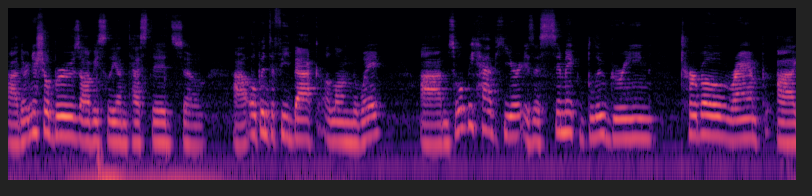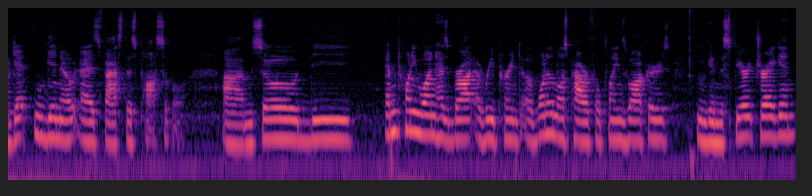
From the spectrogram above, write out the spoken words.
Uh, their initial brews, obviously untested, so uh, open to feedback along the way. Um, so what we have here is a Simic blue-green turbo ramp, uh, get Ugin out as fast as possible. Um, so the M21 has brought a reprint of one of the most powerful planeswalkers, Ugin the Spirit Dragon.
